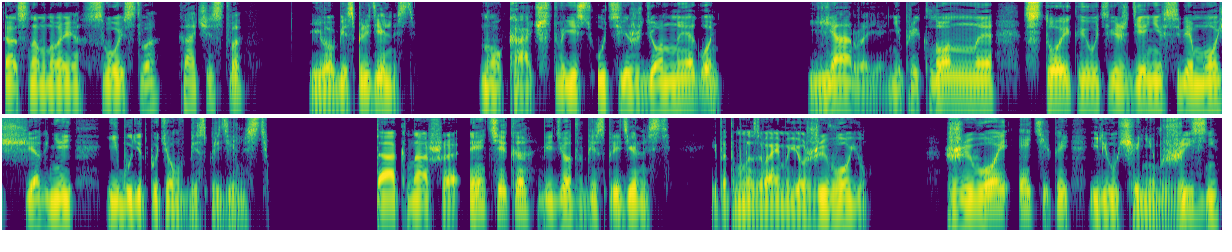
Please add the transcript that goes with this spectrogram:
Основное свойство качества — его беспредельность. Но качество есть утвержденный огонь. Ярое, непреклонное, стойкое утверждение в себе мощи огней и будет путем в беспредельность. Так наша этика ведет в беспредельность, и потому называем ее живою, живой этикой или учением жизни,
